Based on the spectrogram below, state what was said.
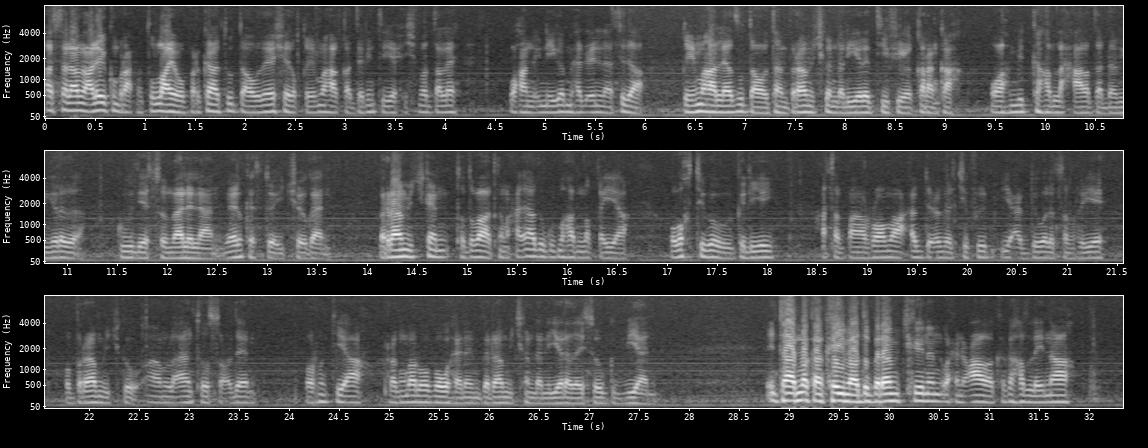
asalaamu calaykum waraxmatullaahi wabarakaatu daawadayaasheeda qiimaha qadarinta iyo xishmadda leh. Waxaan iniga mahadcelinaa sida qiimaha leed u daawataan barnaamijkan t v-ga qaranka. Oo ah mid ka hadla xaaladda dhalinyarada guud ee somalilan meel kastoo ay joogaan. Barnaamijkan toddobaadkan waxaan aada ugu mahadnaqayaa oo wakhtigooga geliyey xasan baan rooma cabdi cumar jibriil iyo cabdiwalid samriye oo barnaamijka aan la'aantood socdeen. Oo runtii ah rag mar walba u heleen barnaamijkan dhalinyarada ay soo gudbiyaan. Intaa markaan ka yimaado barnaamijkeenan waxaynu caawa kaga hadlaynaa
